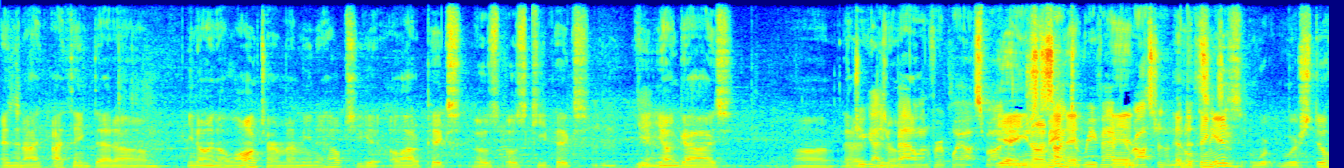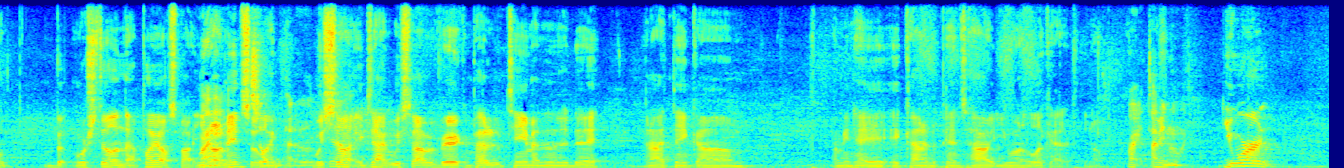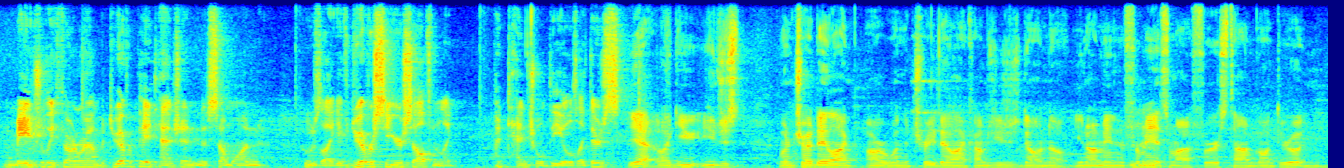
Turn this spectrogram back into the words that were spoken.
and then I, I think that um, you know, in the long term, I mean, it helps. You get a lot of picks, those those key picks. You get Yeah. young guys. Um, that you guys know, are battling for a playoff spot. Yeah, you know what I mean. to revamp and, your roster in the and middle the thing of the is, we're, we're still, but we're still in that playoff spot. You know what I mean? So Still like, we still yeah. exactly we still have a very competitive team at the end of the day, and I think, um, I mean, hey, it, it kind of depends how you want to look at it. You know? right. I mean, you weren't majorly thrown around, but do you ever pay attention to someone who's like, if you ever see yourself in like potential deals, like there's Yeah, like you, you just when trade deadline or when the trade deadline comes, you just don't know. You know what I mean? And for me, it's my first time going through it, and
